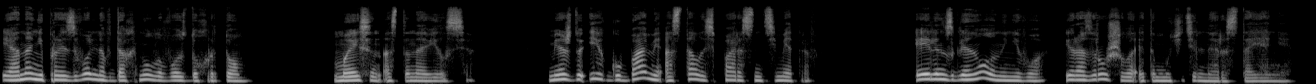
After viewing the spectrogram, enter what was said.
и она непроизвольно вдохнула воздух ртом. Мейсон остановился. Между их губами осталась пара сантиметров. Эйлин взглянула на него и разрушила это мучительное расстояние.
